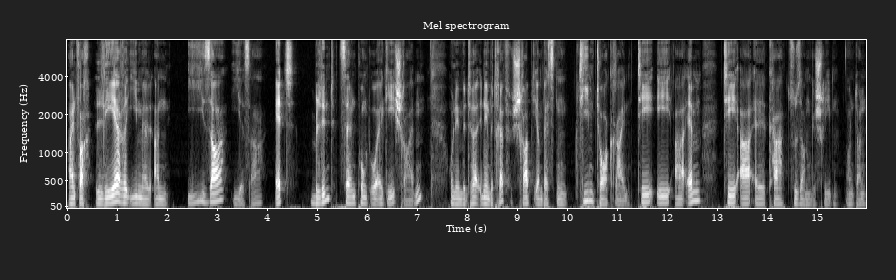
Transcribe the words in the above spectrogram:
einfach leere E-Mail an isa, isa at blindzellen.org schreiben. Und in den Betreff schreibt ihr am besten Team Talk rein. T-E-A-M T-A-L-K zusammengeschrieben. Und dann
